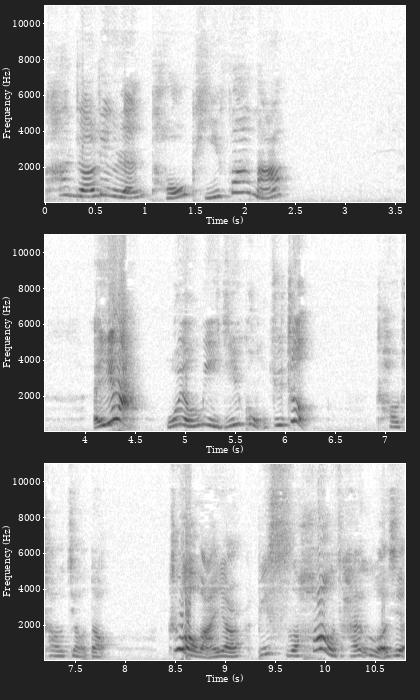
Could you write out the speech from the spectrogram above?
看着令人头皮发麻。哎呀，我有密集恐惧症！超超叫道：“这玩意儿比死耗子还恶心。”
